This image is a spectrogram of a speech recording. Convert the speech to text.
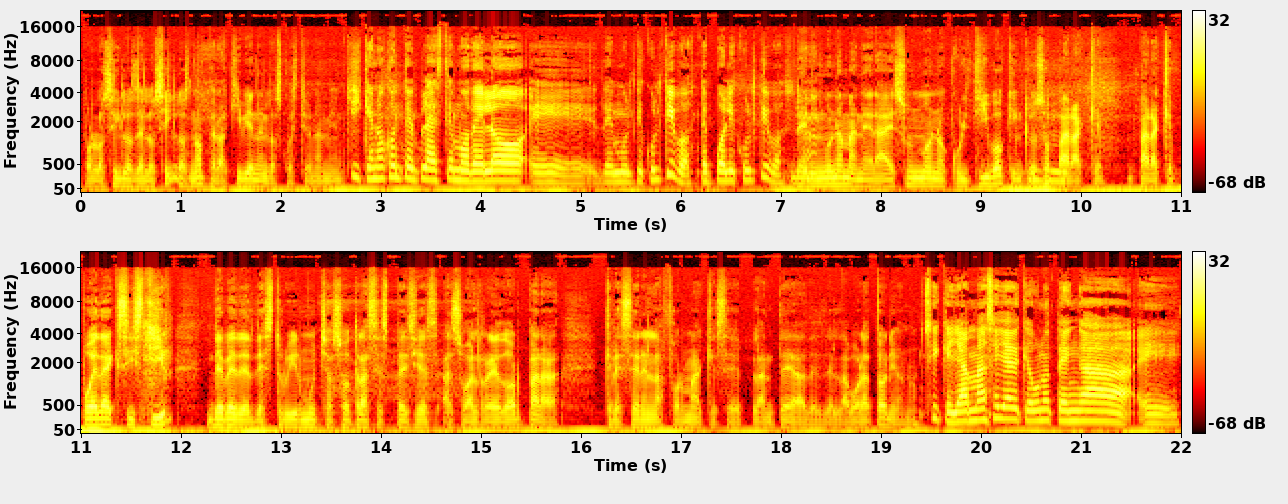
por los siglos de los siglos, ¿no? Pero aquí vienen los cuestionamientos. Y que no contempla este modelo eh, de multicultivo, de policultivos. De ninguna manera, es un monocultivo que incluso para que para que pueda existir debe de destruir muchas otras especies a su alrededor para crecer en la forma que se plantea desde el laboratorio, ¿no? Sí, que ya más allá de que uno tenga eh,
